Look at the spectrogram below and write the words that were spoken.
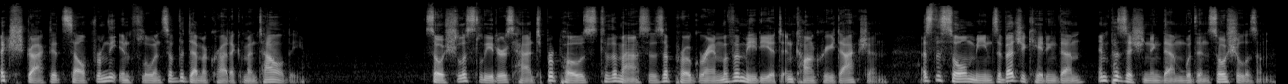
extract itself from the influence of the democratic mentality socialist leaders had to propose to the masses a program of immediate and concrete action, as the sole means of educating them and positioning them within socialism.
